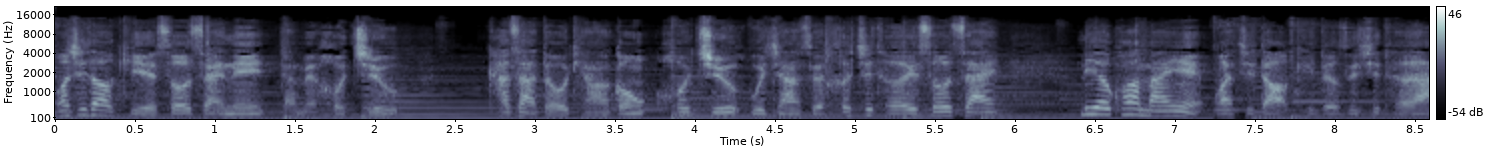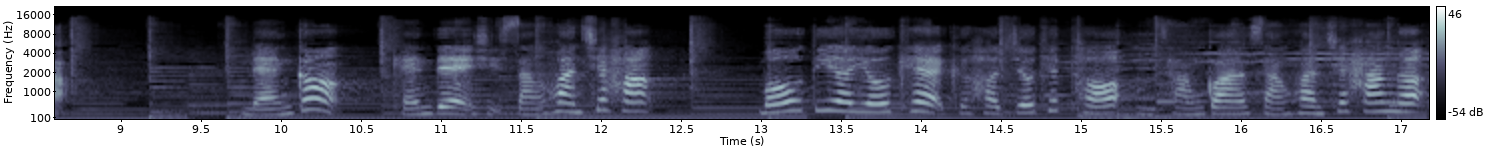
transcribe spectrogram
我知道去诶所在呢，踮咧福州。较早都听讲福州有真侪好佚佗的所在，你要看卖嘢，我知道去倒水佚佗啊。难讲，肯定是三环七巷，无第二游客去福州佚佗，唔参观三环七巷的。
